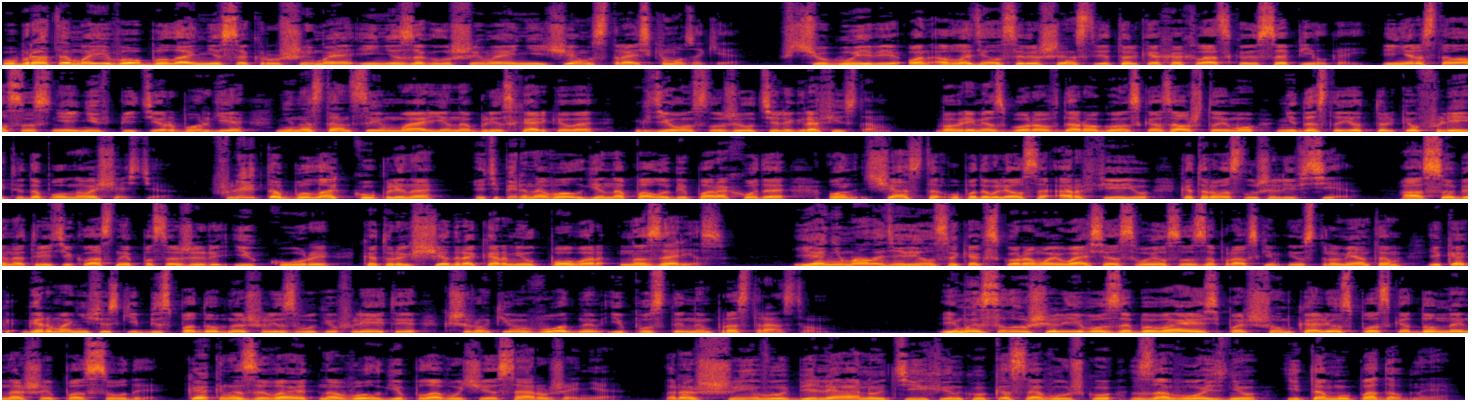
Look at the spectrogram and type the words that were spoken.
У брата моего была несокрушимая и незаглушимая ничем страсть к музыке. В Чугуеве он овладел в совершенстве только хохладской сопилкой и не расставался с ней ни в Петербурге, ни на станции Марьино близ Харькова, где он служил телеграфистом. Во время сбора в дорогу он сказал, что ему недостает только флейты до полного счастья. Флейта была куплена, и теперь на Волге на палубе парохода он часто уподоблялся Орфею, которого слушали все, а особенно третьеклассные пассажиры и куры, которых щедро кормил повар Назарес. Я немало удивился, как скоро мой Вася освоился с заправским инструментом и как гармонически бесподобно шли звуки флейты к широким водным и пустынным пространствам. И мы слушали его, забываясь под шум колес плоскодонной нашей посуды, как называют на Волге плавучие сооружения. Расшиву, беляну, тихвинку, косовушку, завозню и тому подобное.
